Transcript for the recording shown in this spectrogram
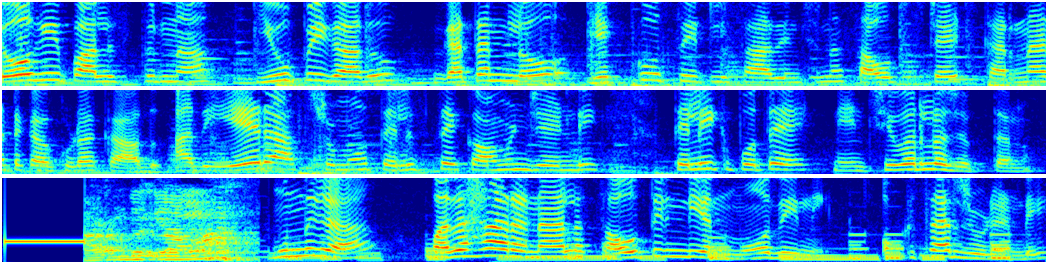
యోగి పాలిస్తున్న యూపీ కాదు. గతంలో ఎక్కువ సీట్లు సాధించిన సౌత్ స్టేట్ కర్ణాటక కూడా కాదు. అది ఏ రాష్ట్రమో తెలిస్తే కామెంట్ చేయండి. తెలియకపోతే నేను చివరిలో చెప్తాను. ముందుగా పదహారనాల సౌత్ ఇండియన్ మోదీని ఒక్కసారి చూడండి.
